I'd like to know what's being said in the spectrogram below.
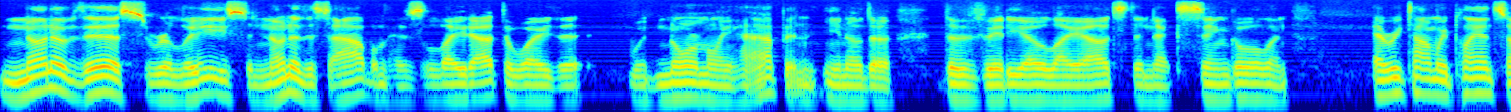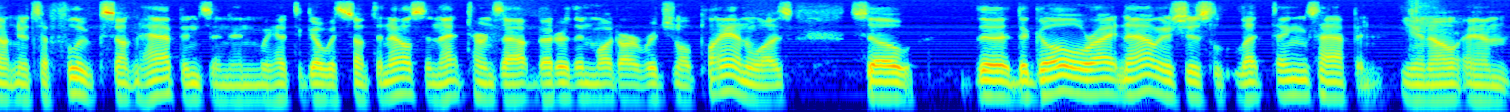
none of this release and none of this album has laid out the way that would normally happen. You know, the the video layouts, the next single, and every time we plan something, it's a fluke. Something happens, and then we have to go with something else, and that turns out better than what our original plan was. So the the goal right now is just let things happen, you know, and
